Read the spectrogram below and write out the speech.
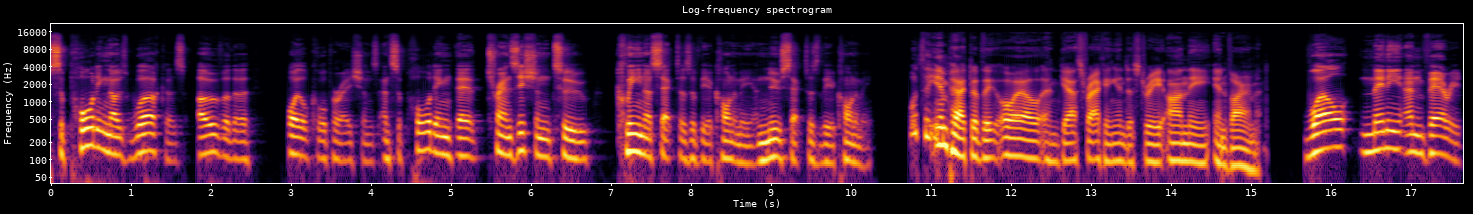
supporting those workers over the oil corporations and supporting their transition to cleaner sectors of the economy and new sectors of the economy. What's the impact of the oil and gas fracking industry on the environment? Well, many and varied.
